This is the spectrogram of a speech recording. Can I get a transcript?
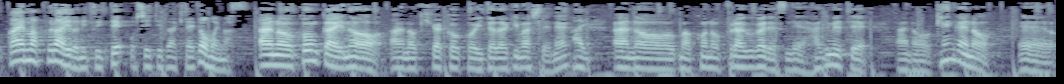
岡山プライドについて教えていただきたいと思います。あの、今回の、あの、企画をこういただきましてね、はいあの、まあ、このプラグがですね、初めて、あの、県外の、えー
